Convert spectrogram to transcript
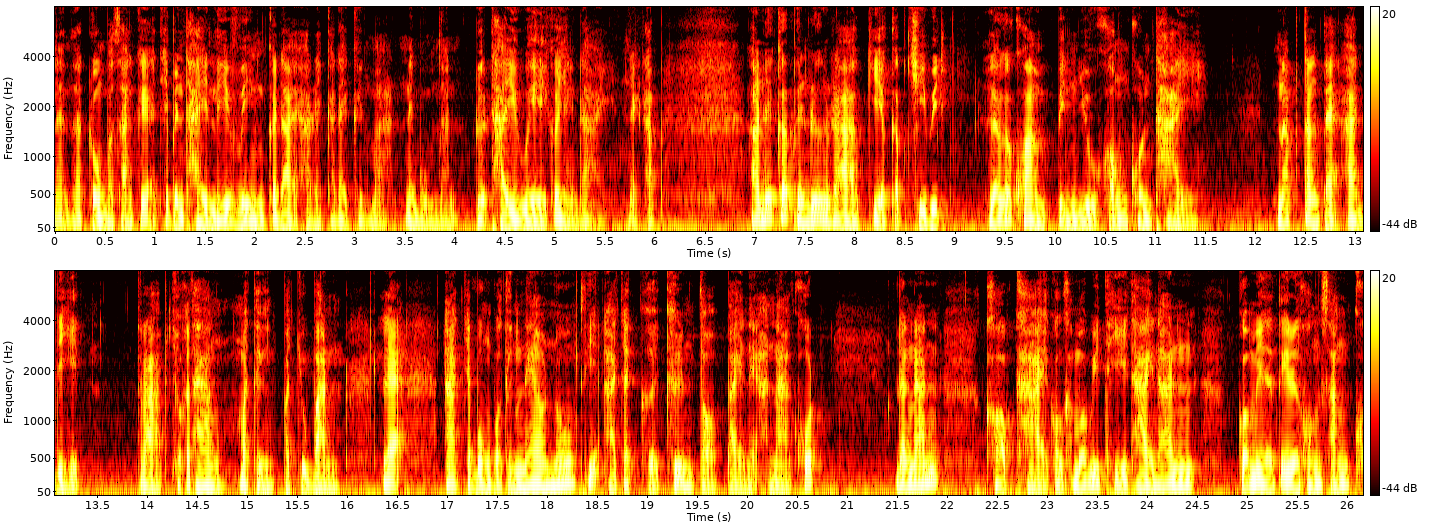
นะถ้าตรงภาษาอังกฤษอาจจะเป็นไทย living ก็ได้อะไรก็ได้ขึ้นมาในมุมนั้น หรือไทยเวก็ยังได้นะครับ อันนี้ก็เป็นเรื่องราวเกี่ยวกับชีวิต แล้วก็ความเป็นอยู่ของคนไทย นับตั้งแต่อดีตตราบจนกระทั่งมาถึงปัจจุบัน และอาจจะบ่งบอกถึงแนวโน้มที่อาจจะเกิดขึ้นต่อไปในอนาคต ดังนั้นขอบข่ายของคำว่าวิถีไทยนั้น ก็มีตั้งแต่เรื่องของสังค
